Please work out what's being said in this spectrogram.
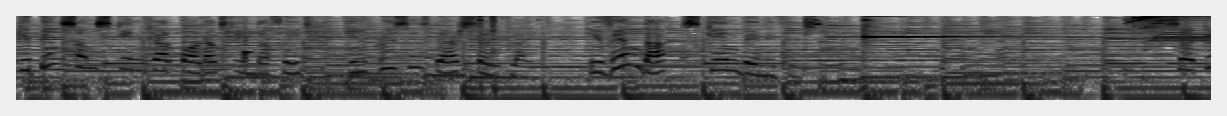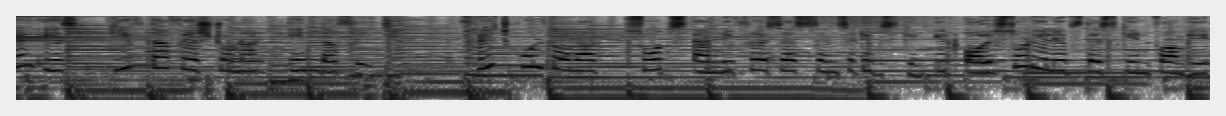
keeping some skincare products in the fridge increases their shelf life, even the skin benefits. Second is keep the face toner in the fridge. Fridge cool toner soothes and refreshes sensitive skin. It also relieves the skin from heat,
